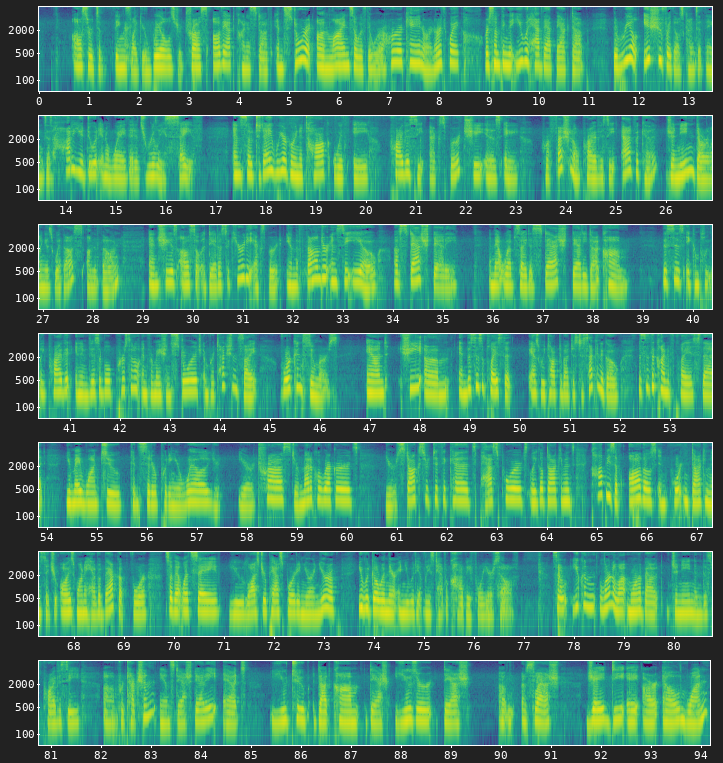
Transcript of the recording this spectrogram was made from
all sorts of things like your wills, your trusts, all that kind of stuff, and store it online. So if there were a hurricane or an earthquake or something, that you would have that backed up. The real issue for those kinds of things is how do you do it in a way that it's really safe? And so today we are going to talk with a privacy expert. She is a professional privacy advocate. Janine Darling is with us on the phone and she is also a data security expert and the founder and CEO of Stash Daddy. And that website is stashdaddy.com. This is a completely private and invisible personal information storage and protection site for consumers. And she, um, and this is a place that, as we talked about just a second ago, this is the kind of place that you may want to consider putting your will, your your trust, your medical records, your stock certificates, passports, legal documents, copies of all those important documents that you always want to have a backup for. So that, let's say you lost your passport and you're in Europe, you would go in there and you would at least have a copy for yourself. So you can learn a lot more about Janine and this privacy uh, protection and Stash Daddy at youtube.com dash user dash uh, uh slash JDARL1.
